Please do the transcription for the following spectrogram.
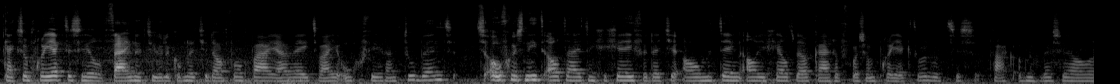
kijk, zo'n project is heel fijn natuurlijk, omdat je dan voor een paar jaar weet waar je ongeveer aan toe bent. Het is overigens niet altijd een gegeven dat je al meteen al je geld bij elkaar hebt voor zo'n project hoor. Dat is vaak ook nog best wel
